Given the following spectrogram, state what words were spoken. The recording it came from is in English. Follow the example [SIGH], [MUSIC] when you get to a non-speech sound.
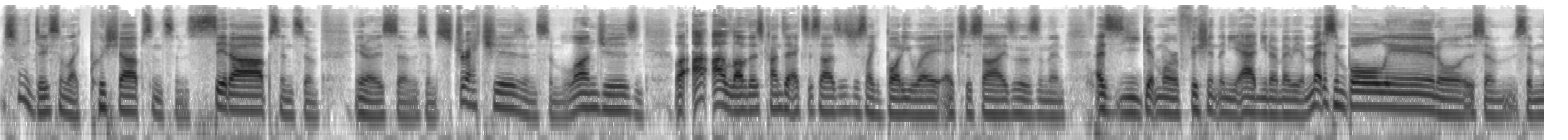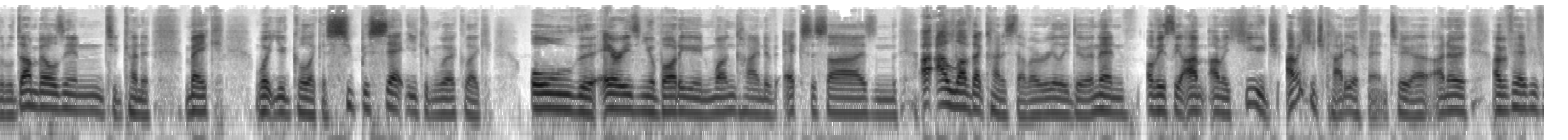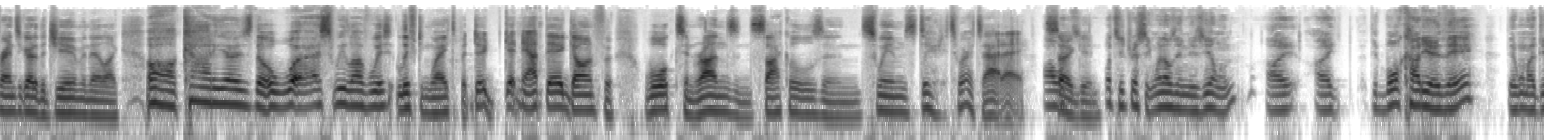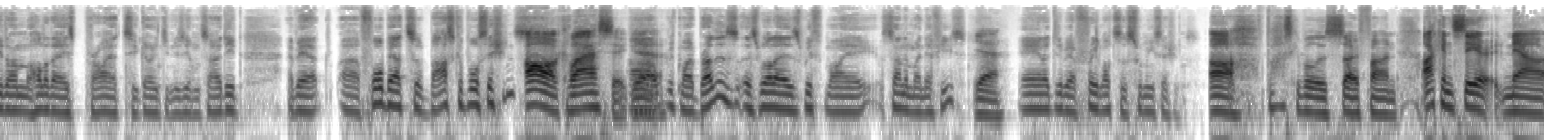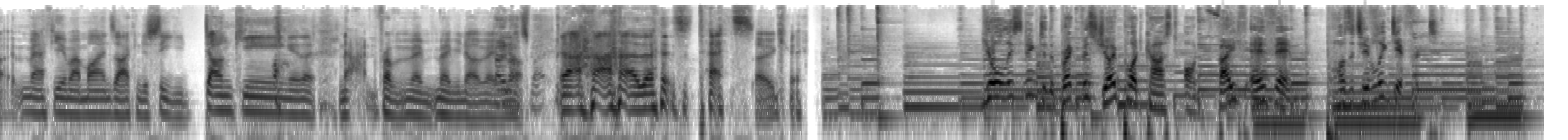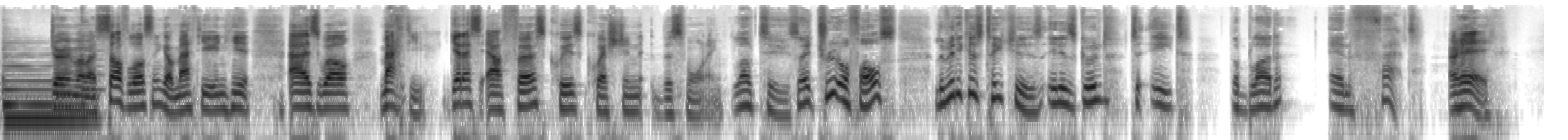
I just want to do some like push-ups and some sit-ups and some, you know, some some stretches and some lunges and like I, I love those kinds of exercises, just like body weight exercises. And then as you get more efficient, then you add, you know, maybe a medicine ball in or some some little dumbbells in to kind of make what you'd call like a superset. You can work like all the areas in your body in one kind of exercise and I, I love that kind of stuff. I really do. And then obviously I'm I'm a huge I'm a huge cardio fan too. I, I know I have a fair few friends who go to the gym and they're like oh cardio's the worst. We love wi- lifting weights. But dude getting out there going for walks and runs and cycles and swims dude it's where it's at eh? Oh, so what's, good. What's interesting? When I was in New Zealand, I I did more cardio there than when I did on the holidays prior to going to New Zealand. So I did about uh, four bouts of basketball sessions. oh classic uh, yeah with my brothers as well as with my son and my nephews, yeah and I did about three lots of swimming sessions. Oh, basketball is so fun. I can see it now, Matthew, in my mind's eye. I can just see you dunking and like, [LAUGHS] nah, probably maybe, maybe not, maybe Donuts, not. mate. [LAUGHS] that's, that's so good. You're listening to the Breakfast Show podcast on Faith FM. Positively different. Joined by myself, Lawson, got Matthew in here as well. Matthew, get us our first quiz question this morning. Love to. So true or false? Leviticus teaches it is good to eat the blood and fat. Okay.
